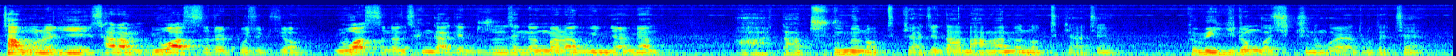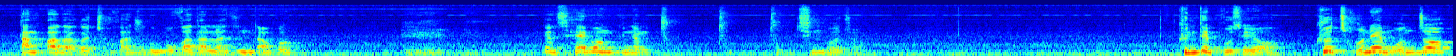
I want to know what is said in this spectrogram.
자, 오늘 이 사람 요아스를 보십시오. 요아스는 생각에 무슨 생각만 하고 있냐면, 아, 나 죽으면 어떻게 하지? 나 망하면 어떻게 하지? 그 왜 이런 거 시키는 거야 도대체? 땅바닥을 쳐가지고 뭐가 달라진다고? 그냥 세 번 그냥 툭툭툭 친 거죠. 근데 보세요. 그 전에 먼저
